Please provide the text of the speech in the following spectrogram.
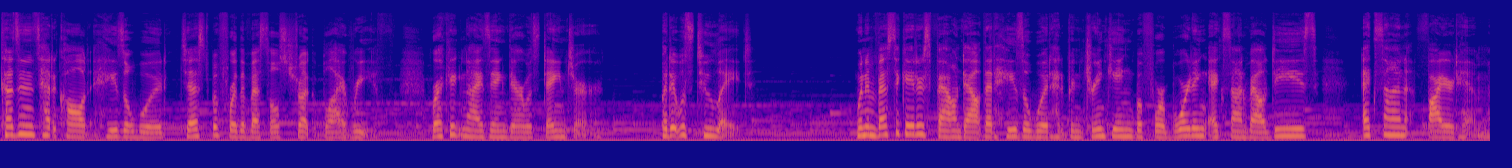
Cousins had called Hazelwood just before the vessel struck Bligh Reef, recognizing there was danger. But it was too late. When investigators found out that Hazelwood had been drinking before boarding Exxon Valdez, Exxon fired him.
